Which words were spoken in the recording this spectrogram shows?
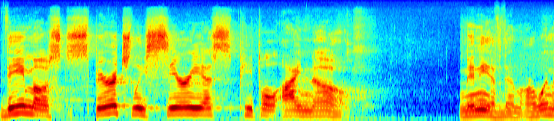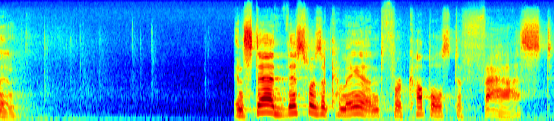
the most spiritually serious people I know, many of them are women. Instead, this was a command for couples to fast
